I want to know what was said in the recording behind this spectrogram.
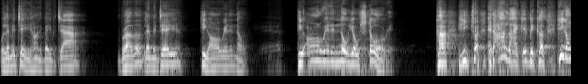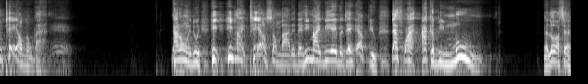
Well, let me tell you, honey, baby child, brother, let me tell you, he already know. He already know your story. Huh? He try, and I like it because he don't tell nobody. Not only do he, he, he might tell somebody that he might be able to help you. That's why I could be moved. The Lord said,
